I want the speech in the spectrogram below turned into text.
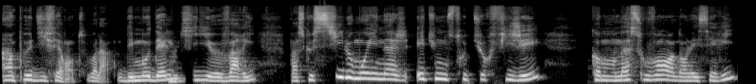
un peu différentes. Voilà, des modèles qui euh, varient. Parce que si le Moyen Âge est une structure figée, comme on a souvent dans les séries,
